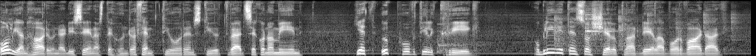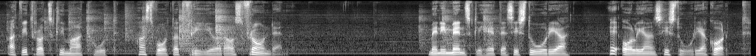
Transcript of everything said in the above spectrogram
Oljan har under de senaste 150 åren styrt världsekonomin, gett upphov till krig och blivit en så självklar del av vår vardag att vi trots klimathot har svårt att frigöra oss från den. Men i mänsklighetens historia är oljans historia kort.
